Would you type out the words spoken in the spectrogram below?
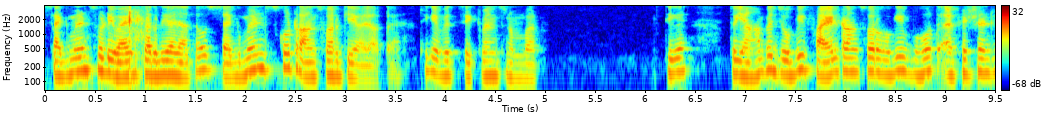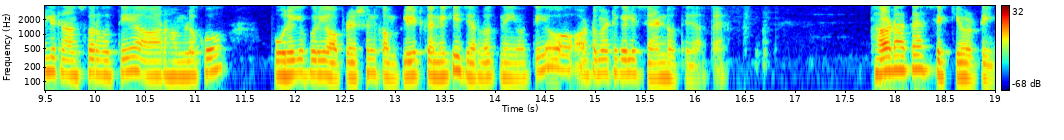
सेगमेंट्स में डिवाइड कर दिया जाता है, उस सेगमेंट्स को ट्रांसफ़र किया जाता है, ठीक है विद सीक्वेंस नंबर ठीक है? तो यहाँ पे जो भी फ़ाइल ट्रांसफ़र होगी, बहुत एफिशिएंटली ट्रांसफ़र होती है और हम लोग को पूरे की पूरी ऑपरेशन कंप्लीट करने की ज़रूरत नहीं होती है, वो ऑटोमेटिकली सेंड होते जाता है। थर्ड आता है security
